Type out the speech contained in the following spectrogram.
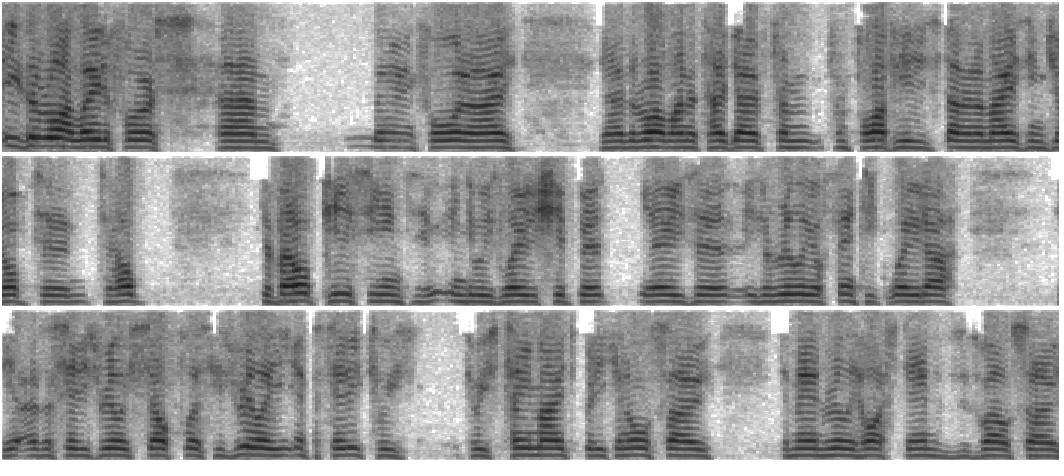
he's the right leader for us um, moving forward. I you know, the right one to take over from from Fyfe. He's done an amazing job to to help develop Piercy into into his leadership. But yeah, he's a he's a really authentic leader. Yeah, as I said, he's really selfless. He's really empathetic to his to his teammates, but he can also demand really high standards as well. So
